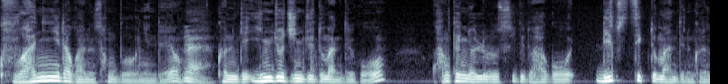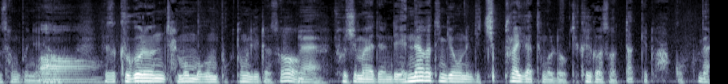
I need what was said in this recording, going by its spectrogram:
구안인이라고 하는 성분인데요. 네. 그건 이제 인조 진주도 만들고 광택 연료로 쓰기도 하고 립스틱도 만드는 그런 성분이에요. 아. 그래서 그거는 잘못 먹으면 복통을 일어서 네. 조심해야 되는데 옛날 같은 경우는 이제 지푸라기 같은 걸로 이렇게 긁어서 닦기도 하고 네.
